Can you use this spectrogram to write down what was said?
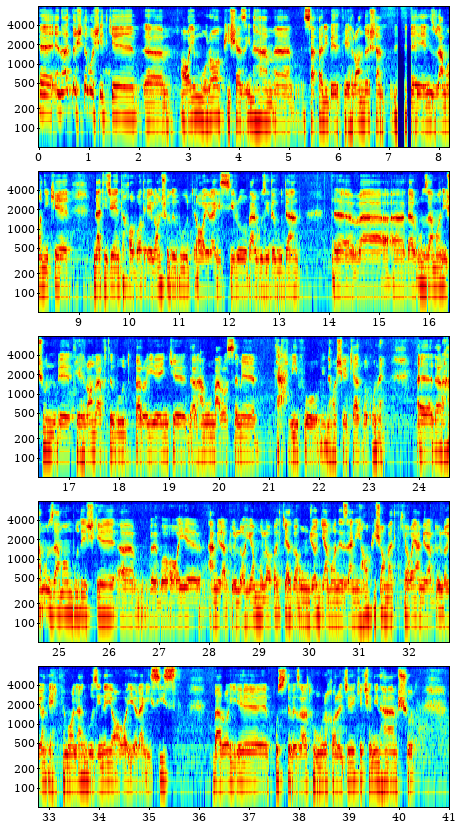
عنایت داشته باشید که آقای مورا پیش از این هم سفری به تهران داشتن. یعنی زمانی که نتیجه انتخابات اعلان شده بود آقای رئیسی رو برگزیده بودند. و در اون زمان ایشون به تهران رفته بود برای اینکه در همون مراسم تحلیف و اینها شرکت بکنه. در همون زمان بودش که با آقای امیر عبداللهیان ملاقات کرد و اونجا گمان زنی ها پیش آمد که آقای امیر عبداللهیان احتمالا گزینه آقای رئیسی است برای پست وزارت امور خارجه که چنین هم شد.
